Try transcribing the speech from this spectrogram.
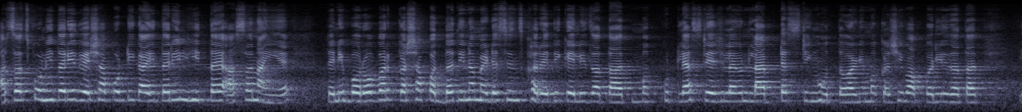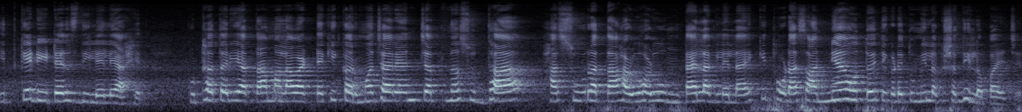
असंच कोणीतरी द्वेषापोटी काहीतरी लिहित आहे असं नाही आहे त्यांनी बरोबर कशा पद्धतीनं मेडिसिन्स खरेदी केली जातात मग कुठल्या स्टेजला येऊन लॅब टेस्टिंग होतं आणि मग कशी वापरली जातात इतके डिटेल्स दिलेले आहेत. कुठंतरी आता मला वाटते की कर्मचाऱ्यांच्यातनं सुद्धा हा सूर आता हळूहळू उमटायला लागलेला आहे की थोडासा अन्याय होतोय तिकडे तुम्ही लक्ष दिलं पाहिजे.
